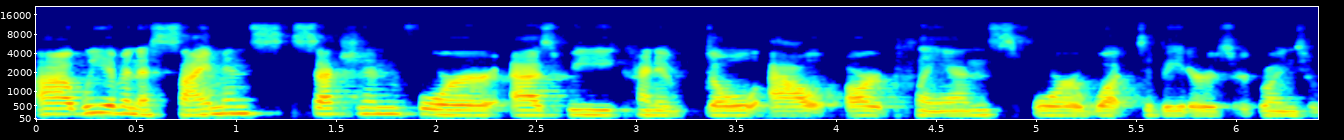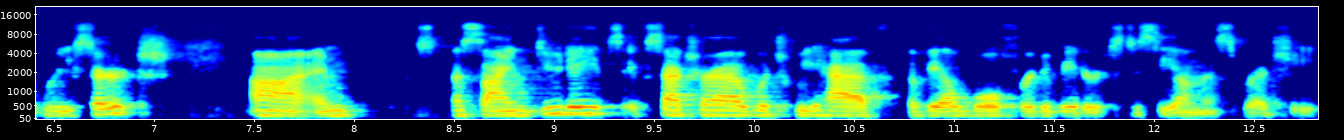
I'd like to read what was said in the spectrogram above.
Uh, we have an assignments section for as we kind of dole out our plans for what debaters are going to research uh, and assign due dates, etc., which we have available for debaters to see on this spreadsheet.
